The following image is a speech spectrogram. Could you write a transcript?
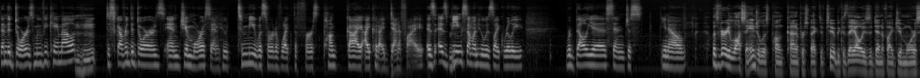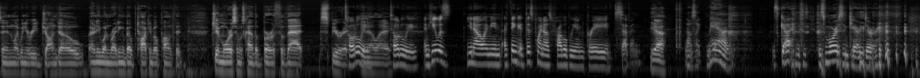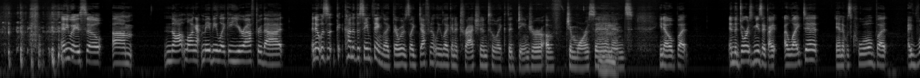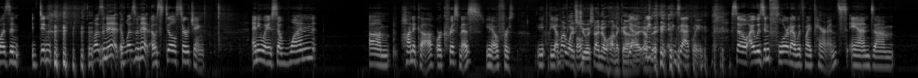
then the Doors movie came out. Mm-hmm. Discovered the Doors and Jim Morrison, who to me was sort of like the first punk guy I could identify as as Mm-hmm. being someone who was like really rebellious and just you know That's very Los Angeles punk kind of perspective too, because they always identify Jim Morrison. Like when you read John Doe, anyone writing about talking about punk, that Jim Morrison was kind of the birth of that spirit totally in LA. totally and he was you know i mean i think at this point i was probably in grade seven yeah, and i was like man this guy this, this morrison character anyway so um not long maybe like a year after that and it was kind of the same thing like there was like definitely like an attraction to like the danger of jim morrison and you know but in the doors music i i liked it and it was cool but i wasn't it didn't it wasn't it it wasn't it. I was still searching. Anyway so one um hanukkah or christmas you know for the, the other my wife's people. Jewish. I know Hanukkah. Yeah, I- we, exactly. So I was in Florida with my parents, and um,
